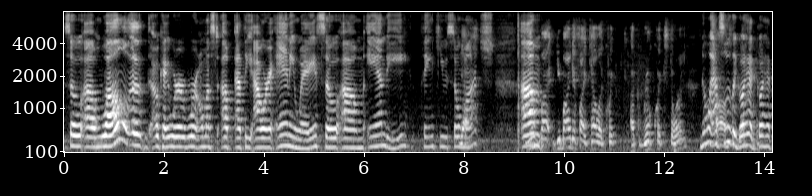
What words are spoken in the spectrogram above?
So, um, well, uh, okay, we're we're almost up at the hour anyway. So, um, Andy, thank you so Yes. much. do, you Um, mind, do you mind if I tell a quick, a real quick story? no, absolutely. Go ahead. Go ahead.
